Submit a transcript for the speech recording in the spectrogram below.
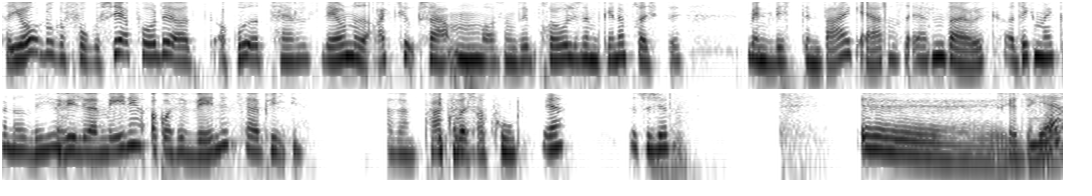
Så jo, du kan fokusere på det og, og gå ud og tage, lave noget aktivt sammen, og sådan det, prøve ligesom at genopfriske det. Men hvis den bare ikke er der, så er den der jo ikke, og det kan man ikke gøre noget ved. Jo. Men ville det være mening at gå til venneterapi? Altså, Det kunne være så cool. Ja, det synes jeg. Det. Øh, Skal jeg tænke ja.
